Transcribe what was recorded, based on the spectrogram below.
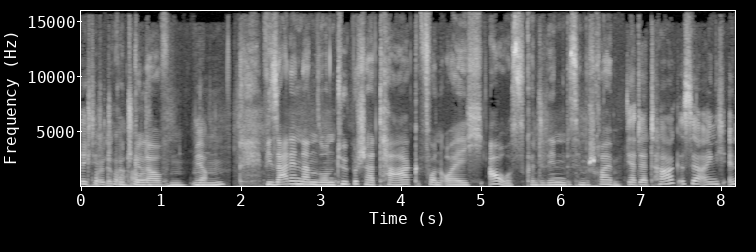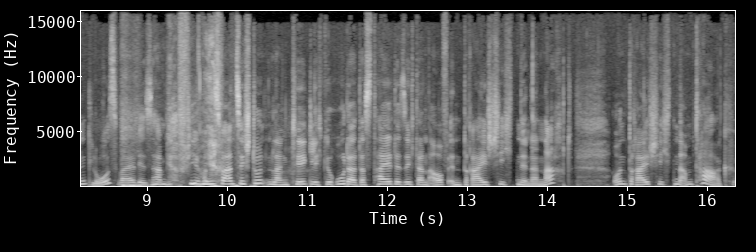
richtig Toi, Glück. Gut gelaufen. Ja. Mhm. Wie sah denn dann so ein typischer Tag von euch aus? Könnt ihr den ein bisschen beschreiben? Ja, der Tag ist ja eigentlich endlos, weil wir haben ja 24 Stunden lang täglich gerudert. Das teilte sich dann auf in drei Schichten in der Nacht und drei Schichten am Tag.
